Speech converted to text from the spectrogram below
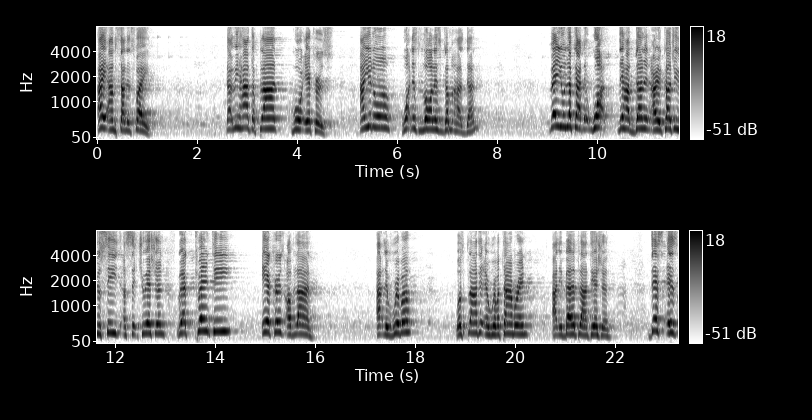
I am satisfied that we have to plant more acres. And you know what this lawless government has done? When you look at what they have done in agriculture, you see a situation where 20 acres of land at the river was planted in River Tamarind at the Bell Plantation. This is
